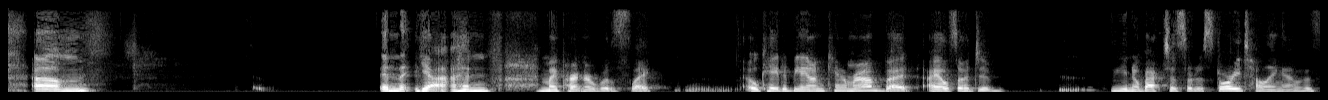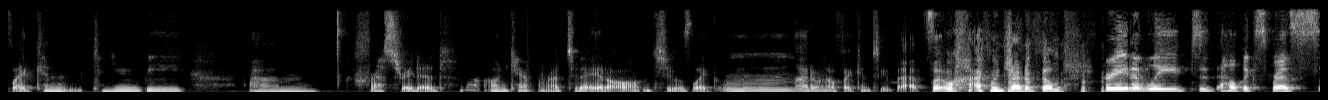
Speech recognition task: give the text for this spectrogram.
um, and yeah, and my partner was like, okay to be on camera, but I also had to, you know, back to sort of storytelling. I was like, can, can you be, um, frustrated on camera today at all. And she was like, mm, I don't know if I can do that. So I would try to film creatively to help express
